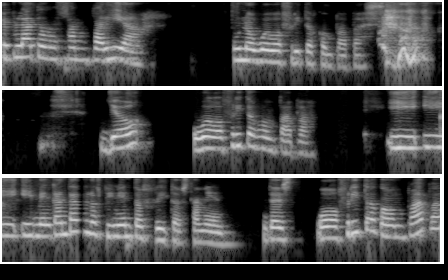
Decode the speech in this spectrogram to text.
¿Qué plato me zamparía? unos huevos fritos con papas. Yo, huevo frito con papa. Y, me encantan los pimientos fritos también. Entonces, huevo frito con papa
